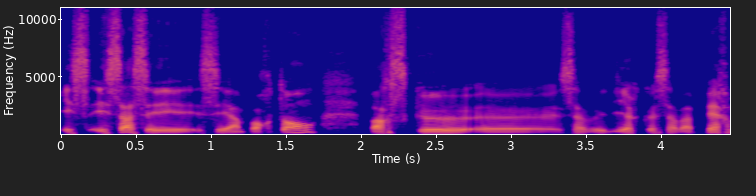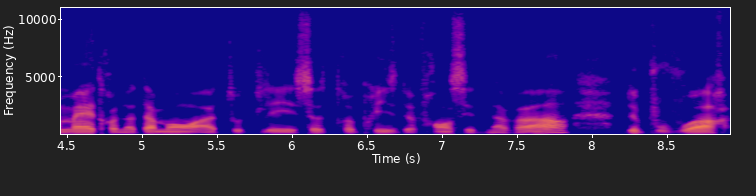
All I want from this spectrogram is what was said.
et ç et ça c'est important parce que, heu, ça veut dire que ça va permettre notamment à toutes les entreprises de France et de Navarre de pouvoir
